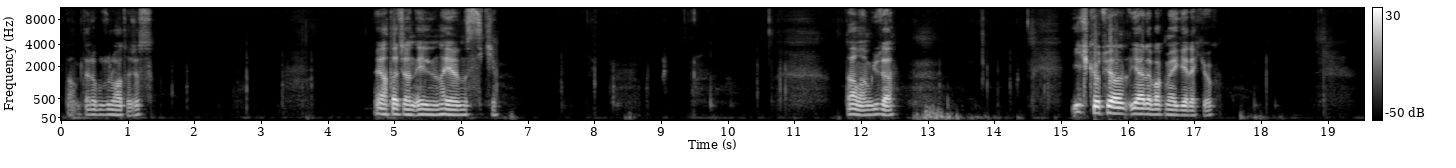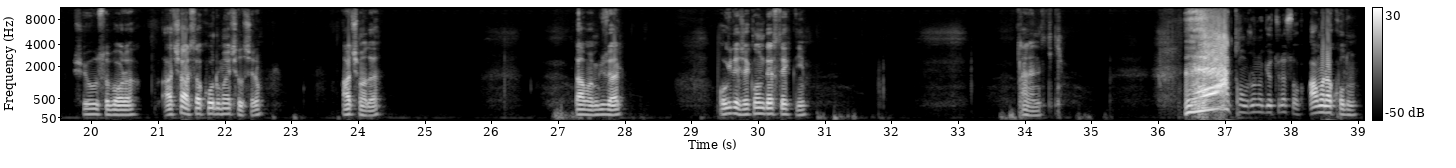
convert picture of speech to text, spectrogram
Tamam bir tane buzulu atacağız. E atacaksın elinin ayarını sikeyim. Tamam güzel. Hiç kötü yer- yerde bakmaya gerek yok. Şu olursa bu ara açarsa korumaya çalışırım. Açmadı. Tamam güzel. O gidecek onu destekleyeyim. Ananı. Tomruğunu götüne sok. Amına kodum.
